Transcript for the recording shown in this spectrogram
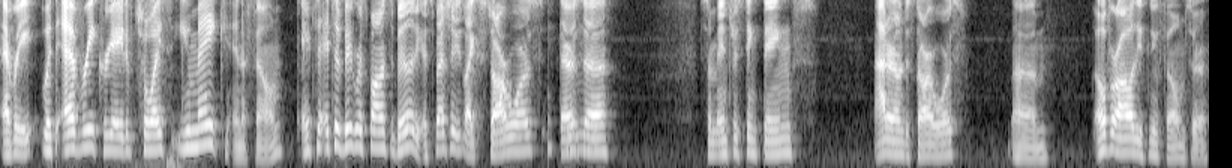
Every with every creative choice you make in a film, it's a, it's a big responsibility, especially like Star Wars. There's Mm-hmm. uh, some interesting things added onto Star Wars. Um, overall, these new films are.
